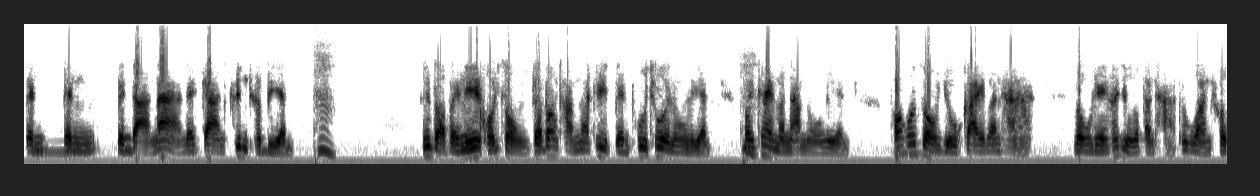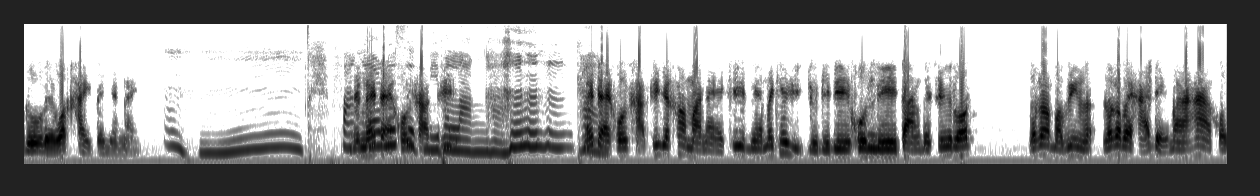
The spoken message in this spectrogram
เป็นอืมเป็นเป็นด่านหน้าในการขึ้นทะเบียน ค่ะ ซึ่งต่อไปนี้ขนส่งจะต้องทำหน้าที่เป็นผู้ช่วยโรงเรียน ไม่ใช่มานำโรงเรียน เพราะขนส่งอยู่ไกลปัญหา โรงเรียนเขาอยู่กับปัญหาทุกวันเขาดูเลยว่าใครเป็นยังไงอื้อหือฟังหรือแม้แล้วแต่รู้คนสึกขับมีที่พลังค่ะค่ะแม้แต่คนขับที่จะเข้ามาในอาชีพเนี่ยไม่ใช่อยู่ดีๆ คุณมีตังค์ไปซื้อรถ แล้วก็มาวิ่งแล้วก็ไปหาเด็กมาห้าคน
